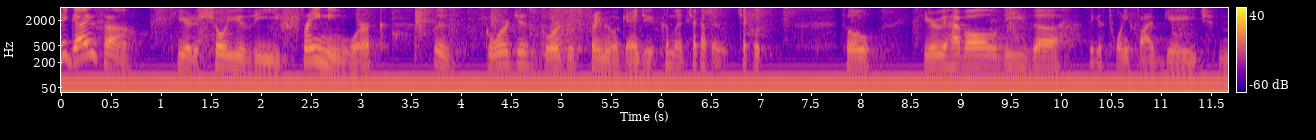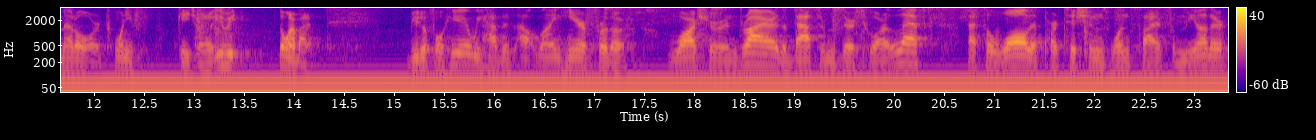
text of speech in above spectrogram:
Hey guys, uh, here to show you the framing work. This gorgeous, gorgeous framing work. Angie, come and check out this. Check look. So here you have all these, uh, I think it's 25 gauge metal or 20 gauge metal. Don't worry about it. Beautiful here. We have this outline here for the washer and dryer. The bathroom's there to our left. That's a wall that partitions one side from the other.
